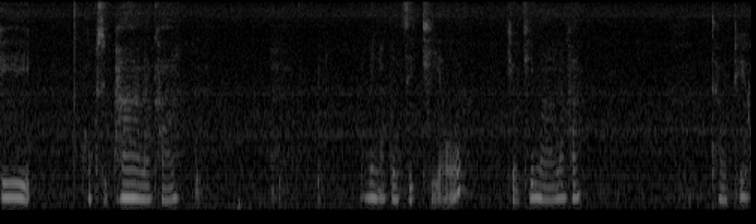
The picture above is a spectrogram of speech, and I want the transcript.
ที่ 65 นะคะ มินเอาเป็นสีเขียว เขียวขี้ม้านะคะ แถวที่ 65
